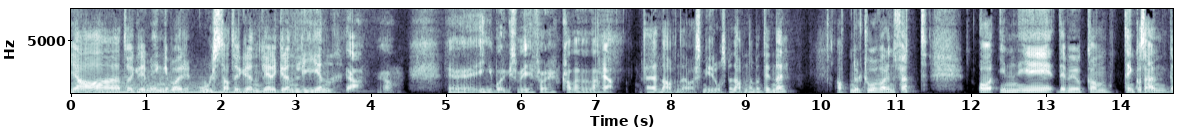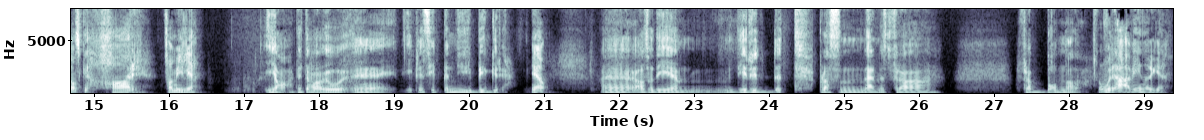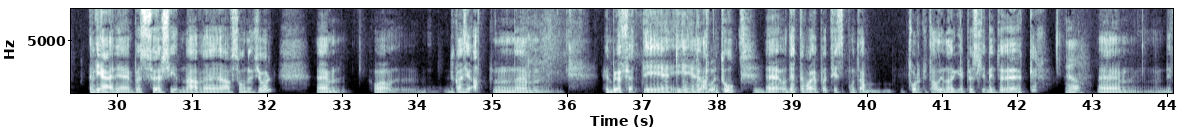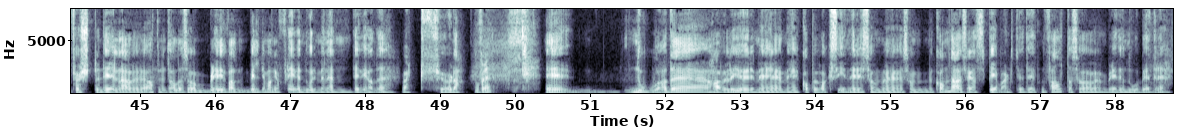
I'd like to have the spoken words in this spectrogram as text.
Ja, Torgrim Ingeborg Olsdatter Grønli, eller Grønlien. Ja, ja. Eh, Ingeborg, som vi får kalle henne da. Ja, det er navnet, det var så mye ros med navnet på den tiden der. 1802 var hun født, og inn i det vi kan tenke oss er en ganske hard familie. Ja, dette var jo eh, i prinsippet nybyggere. Ja, Eh, altså, de, de ryddet plassen nærmest fra, fra bånda, da. og hvor er vi i Norge? Vi er eh, på sørsiden av, eh, av Sognefjorden, eh, og du kan si 18... eh, Hun ble jo født i, i 1802. 1802, eh, og dette var jo på et tidspunkt da folketallet i Norge plutselig begynte å øke. Ja, Eh, De første delen av 1800-tallet så ble vi veldig mange flere nordmenn enn det vi hadde vært før. da. hvorfor det? Noe av det har vel å gjøre med, med koppevaksiner som, som kom, da, altså at spedbarnsdødeligheten falt, og så ble det jo noe bedre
